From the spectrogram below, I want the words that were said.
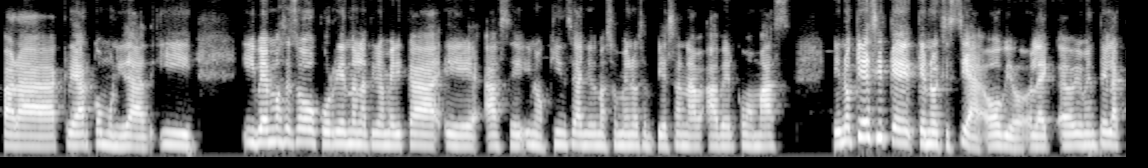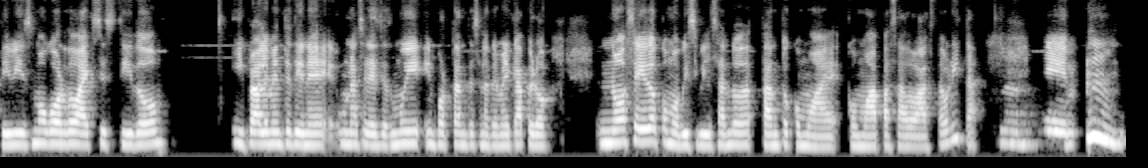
para crear comunidad y y vemos eso ocurriendo en Latinoamérica eh, hace 15 años más o menos, empiezan a, ver como más, y no quiere decir que, que no existía, obvio, obviamente el activismo gordo ha existido y probablemente tiene unas herencias muy importantes en Latinoamérica, pero no se ha ido como visibilizando tanto como ha, como ha pasado hasta ahorita. Eh,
